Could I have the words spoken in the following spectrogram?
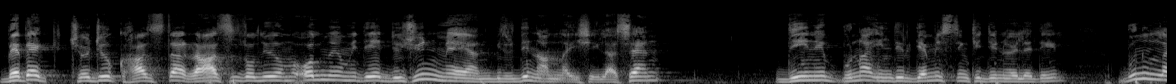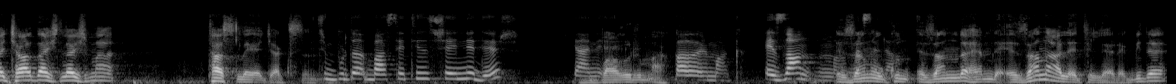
Bebek, çocuk, hasta, rahatsız oluyor mu, olmuyor mu diye düşünmeyen bir din anlayışıyla sen dini buna indirgemişsin ki din öyle değil. Bununla çağdaşlaşma taslayacaksın. Şimdi burada bahsettiğiniz şey nedir? Yani Bağırmak. bağırmak. Ezan mı Ezan mesela? okun, ezanda hem de ezan aletiyle bir de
